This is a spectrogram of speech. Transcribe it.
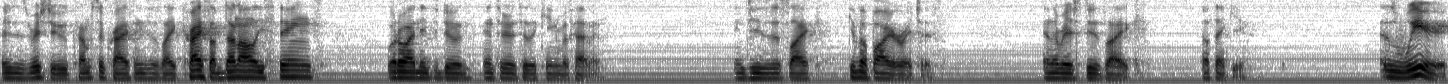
There's this rich dude who comes to Christ and he's just like, Christ, I've done all these things. What do I need to do to enter into the kingdom of heaven? And Jesus is like, give up all your riches. And the rich dude's like, no, thank you. It's weird.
